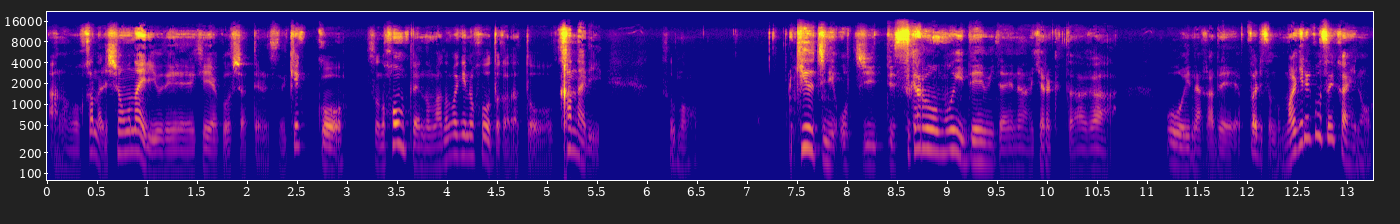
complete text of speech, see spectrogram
あの、かなりしょうもない理由で契約をしちゃってるんですね。結構、その本編の窓巻きの方とかだと、かなり、その、窮地に陥ってすがる思いでみたいなキャラクターが、多い中で、やっぱりその紛れ子世界の、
